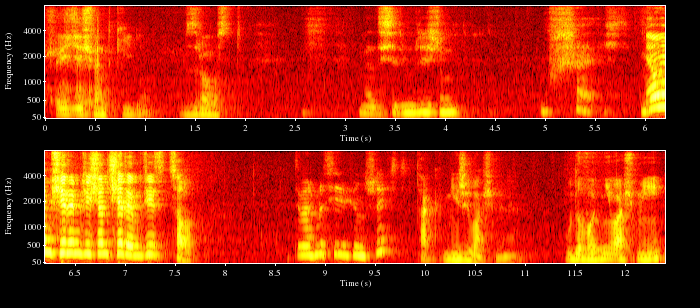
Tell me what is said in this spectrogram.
60 kg. Wzrost. 76. Miałem 77, gdzie jest co? Ty masz 1,76 m? Tak, mierzyłaś mnie. Udowodniłaś mi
